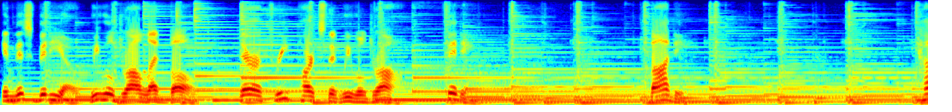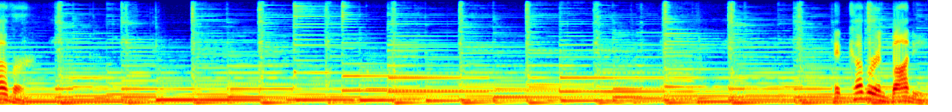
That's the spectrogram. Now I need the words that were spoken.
In this video, we will draw LED bulb. There are three parts that we will draw. Fitting. Body. Cover. At cover and body,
